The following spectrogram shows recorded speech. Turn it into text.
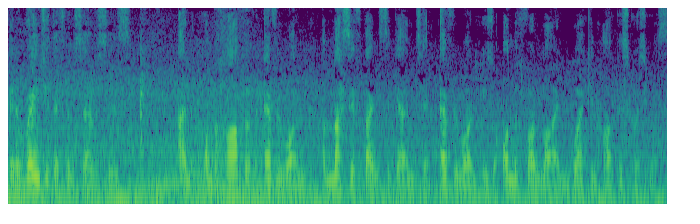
in a range of different services. And on behalf of everyone, a massive thanks again to everyone who's on the front line working hard this Christmas.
